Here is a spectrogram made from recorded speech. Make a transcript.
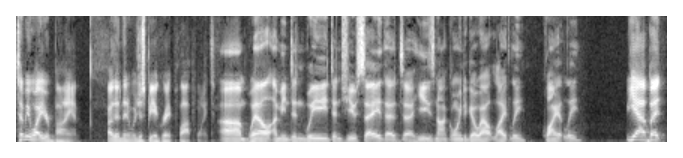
Tell me why you're buying, other than it would just be a great plot point. Um, well, I mean, didn't we? Didn't you say that uh, he's not going to go out lightly, quietly? Yeah, but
